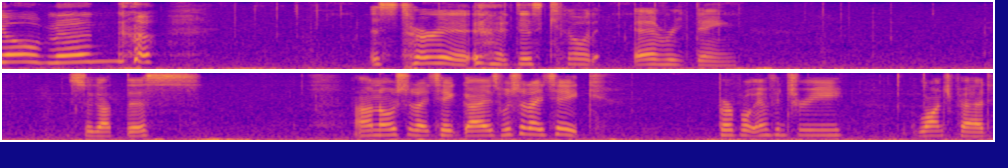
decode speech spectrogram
Yo, man. this turret just killed everything. So got this. I don't know what should I take, guys. What should I take? Purple infantry, launch pad.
